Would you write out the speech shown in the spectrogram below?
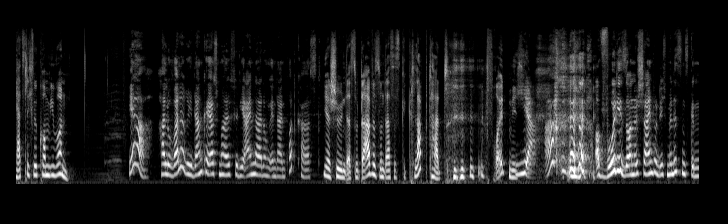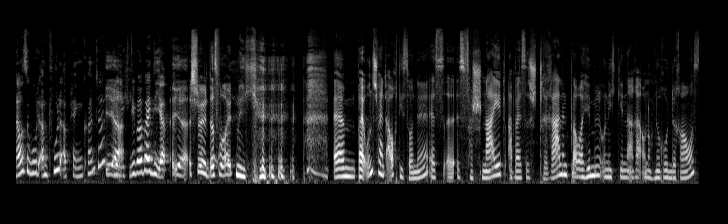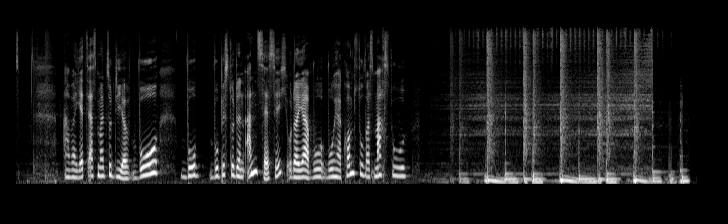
Herzlich willkommen, Yvonne. Ja, hallo Valerie, danke erstmal für die Einladung in deinen Podcast. Ja, schön, dass du da bist und dass es geklappt hat. Freut mich. Ja, obwohl die Sonne scheint und ich mindestens genauso gut am Pool abhängen könnte, ja. bin ich lieber bei dir. Ja, schön, das freut mich. ähm, bei uns scheint auch die Sonne. Es äh, ist verschneit, aber es ist strahlend blauer Himmel und ich gehe nachher auch noch eine Runde raus. Aber jetzt erstmal zu dir. Wo wo, wo bist du denn ansässig? Oder ja, wo, woher kommst du? Was machst du?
